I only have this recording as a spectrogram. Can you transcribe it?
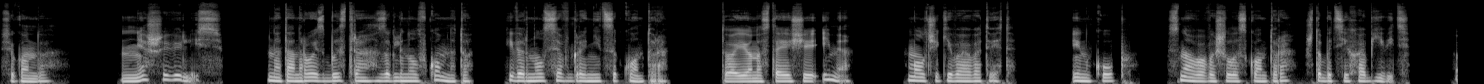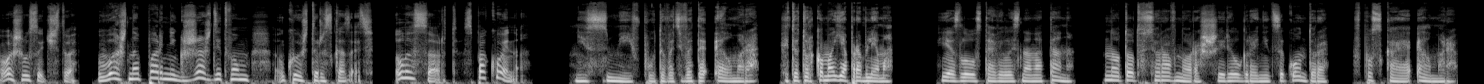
Секунду. Не шевелись. Натан Ройс быстро заглянул в комнату и вернулся в границы контура. «Твое настоящее имя?» Молча киваю в ответ. Инкуб снова вышел из контура, чтобы тихо объявить. «Ваше высочество, ваш напарник жаждет вам кое-что рассказать. Лессард, спокойно». «Не смей впутывать в это Элмора. Это только моя проблема». Я зло уставилась на Натана, но тот все равно расширил границы контура, впуская Элмора.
